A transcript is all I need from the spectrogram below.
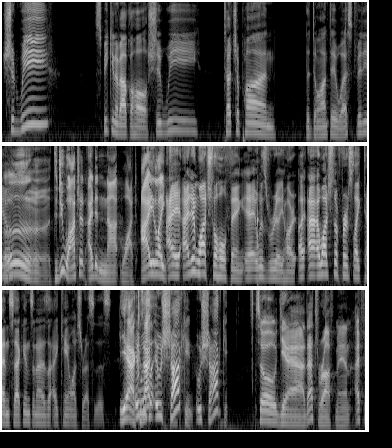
should we? Speaking of alcohol, should we touch upon the Delonte West video? Ugh. Did you watch it? I did not watch. I like. I, I didn't watch the whole thing. It, it was really hard. I, I watched the first like ten seconds, and I was like, I can't watch the rest of this. yeah, It because was I, it was shocking. It was shocking. So yeah, that's rough, man. I, f-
